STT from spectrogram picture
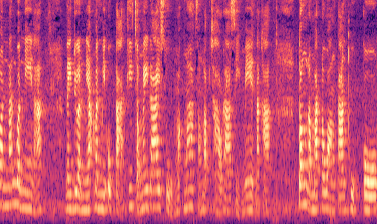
วันนั้นวันนี้นะ ในเดือนนี้มันมีโอกาสที่จะไม่ได้สูงมาก ๆสำหรับชาวราศีเมษนะคะต้องระมัดระวังการถูกโกง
